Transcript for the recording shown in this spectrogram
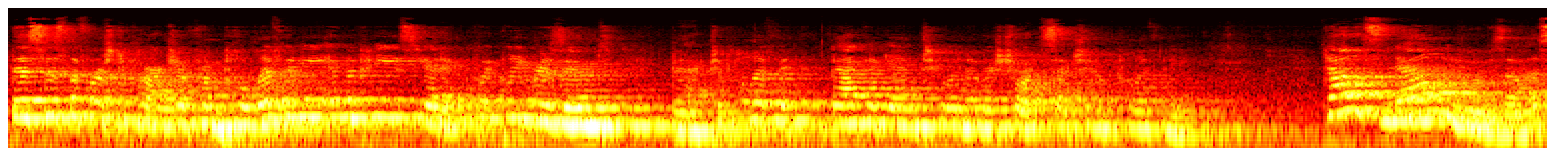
This is the first departure from polyphony in the piece, yet it quickly resumes back to polyphony, back again to another short section of polyphony. Tallis now moves us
